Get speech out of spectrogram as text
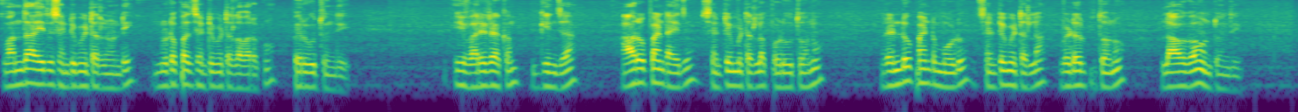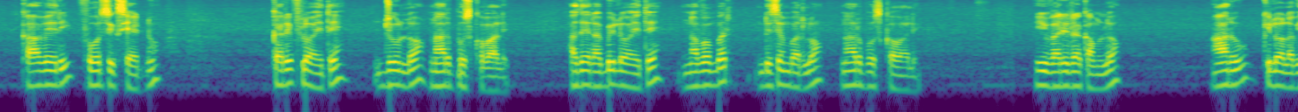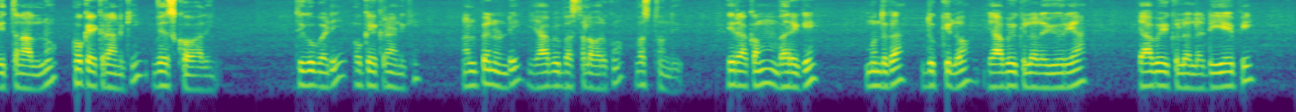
వంద ఐదు సెంటీమీటర్ల నుండి నూట పది సెంటీమీటర్ల వరకు పెరుగుతుంది. ఈ వరి రకం గింజ ఆరు పాయింట్ ఐదు సెంటీమీటర్ల పొడుగుతోనూ రెండు పాయింట్ మూడు సెంటీమీటర్ల వెడల్పుతోనూ లావుగా ఉంటుంది. కావేరి ఫోర్ సిక్స్ ఎయిట్ను ఖరీఫ్లో అయితే జూన్లో నారు పూసుకోవాలి. అదే రబీలో అయితే నవంబర్ డిసెంబర్లో నారు పూసుకోవాలి. ఈ వరి రకంలో ఆరు కిలోల విత్తనాలను ఒక ఎకరానికి వేసుకోవాలి. దిగుబడి ఒక ఎకరానికి నలభై నుండి యాభై బస్తాల వరకు వస్తుంది. ఈ రకం వరికి ముందుగా దుక్కిలో యాభై కిలోల యూరియా యాభై కిలోల డిఏపి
